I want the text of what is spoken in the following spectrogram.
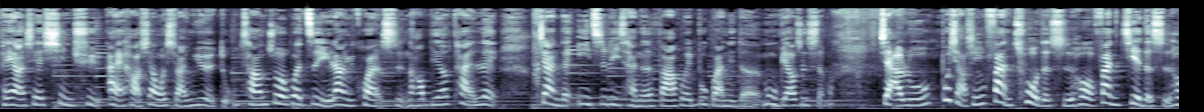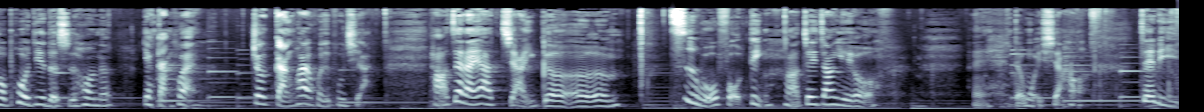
培养一些兴趣爱好，像我喜欢阅读，常做会自己让愉快的事，然后不要太累，这样你的意志力才能发挥。不管你的目标是什么，假如不小心犯错的时候、犯戒的时候、破戒的时候呢，要赶快就赶快恢复起来。好，再来要讲一个自我否定啊，这一章也有，哎，等我一下哈，这里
